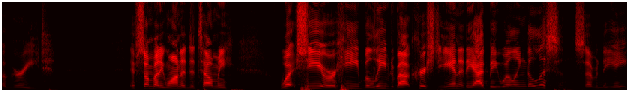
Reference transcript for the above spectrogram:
agreed. If somebody wanted to tell me what she or he believed about Christianity, I'd be willing to listen. 78%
